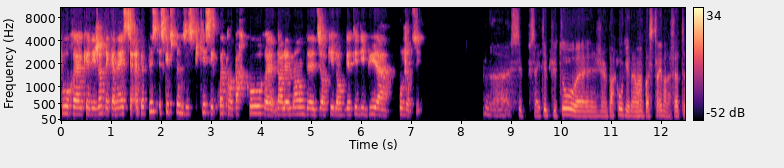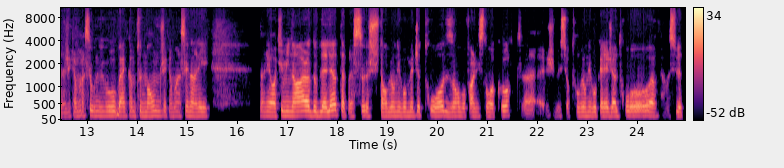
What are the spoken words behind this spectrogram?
pour euh, que les gens te connaissent un peu plus, est-ce que tu peux nous expliquer c'est quoi ton parcours euh, dans le monde du hockey, donc de tes débuts à aujourd'hui? Euh, ça a été plutôt. Euh, j'ai un parcours qui est vraiment pas simple. En fait, j'ai commencé au niveau, ben, comme tout le monde, j'ai commencé dans les dans les hockey mineurs, double lettre. Après ça, je suis tombé au niveau midget 3, disons, on va faire une histoire courte. Euh, je me suis retrouvé au niveau collégial 3. Ensuite,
